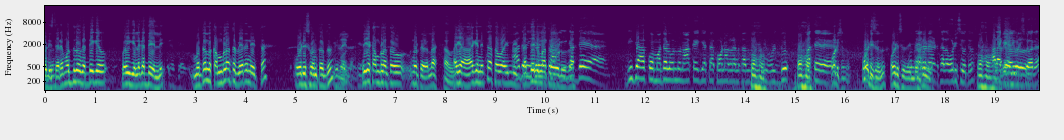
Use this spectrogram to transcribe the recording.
ಓಡಿಸ್ತಾರೆ. ಮೊದಲು ಗದ್ದೆಗೆ ಹೊಯ್ಗಿಲ್ಲ ಗದ್ದೆಯಲ್ಲಿ. ಮೊದಲು ಕಂಬಳ ಅಂತ ಬೇರೆನೇ ಇತ್ತ? ಓಡಿಸುವಂತದ್ದು ಈಗ ಕಂಬಳ ಅಂತ ನೋಡ್ತೇವಲ್ಲ? ಹಾಗೆ ಹಾಗೆ ನಿಂತ ಅಥವಾ ಇಲ್ಲಿ ಗದ್ದೆಯಲ್ಲಿ ಮಾತ್ರ ಓಡುದು ಗದ್ದೆ ಬೀಜ ಹಾಕುವ ಮೊದಲು ಒಂದು ನಾಲ್ಕೈದು ಜೊತೆ ಕೋಣಗಳನ್ನು ತಂದು ಉಳಿದು ಮತ್ತೆ ಓಡಿಸುದು. ಓಡಿಸುದು ಎರಡು ಎರಡು ಸಲ ಓಡಿಸುವುದು. ಹಲಗೆಯಲ್ಲಿ ಓಡಿಸುವವರು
